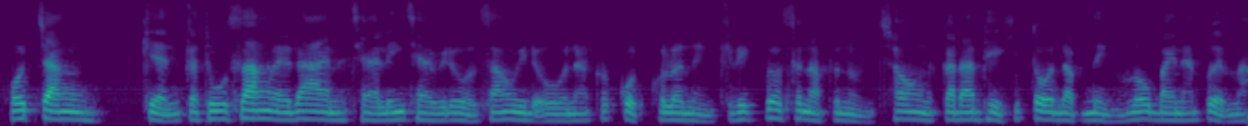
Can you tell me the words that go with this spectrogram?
โพสจังเขียนกระทู้สร้างรายได้นะ แชร์ลิงก์แชร์วิดีโอสร้างวิดีโอนะ ก็กดคนละหนึ่งคลิกเพื่อสนับสนุนช่องกระดานเทรดคริปโตอันดับหนึ่งของโลกใบนั้นเปิดมา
